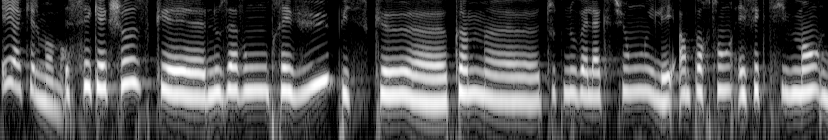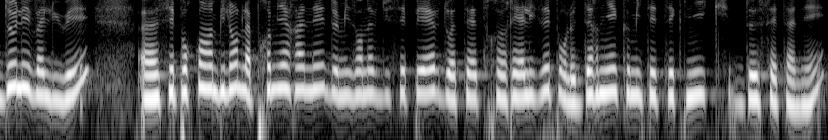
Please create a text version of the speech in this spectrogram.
et à quel moment? C'est quelque chose que nous avons prévu puisque, euh, comme euh, toute nouvelle action, il est important effectivement de l'évaluer. Euh, c'est pourquoi un bilan de la première année de mise en œuvre du CPF doit être réalisé pour le dernier comité technique de cette année.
